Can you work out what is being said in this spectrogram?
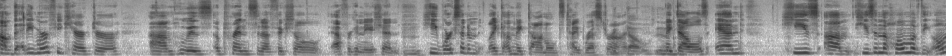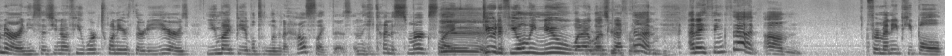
um, the Eddie Murphy character, um, who is a prince in a fictional African nation, Mhm. he works at a like a McDonald's type restaurant. McDowell's, yeah. McDowell's, and he's um, he's in the home of the owner, and he says, you know, if you work twenty or thirty years, you might be able to live in a house like this. And he kind of smirks, like, yeah, dude, if you only knew what I Where I was came back from. then. Mhm. And I think that um, for many people,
